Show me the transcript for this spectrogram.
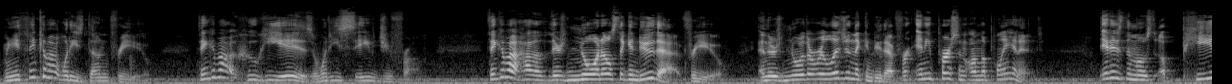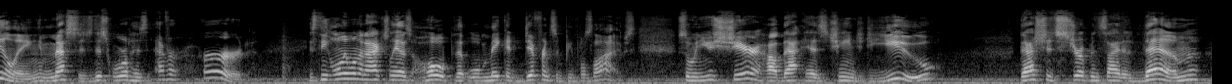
I mean, you think about what He's done for you, think about who He is and what He saved you from. Think about how there's no one else that can do that for you, and there's no other religion that can do that for any person on the planet. It is the most appealing message this world has ever heard. It's the only one that actually has hope that will make a difference in people's lives. So when you share how that has changed you, that should stir up inside of them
